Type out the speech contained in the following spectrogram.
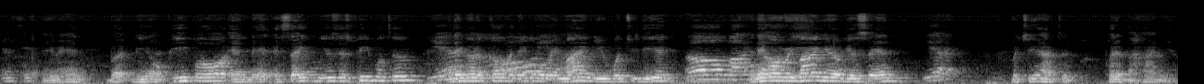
That's it. Amen. But you know, people and, and Satan uses people too. Yeah. And they're gonna come and they're Oh, gonna yeah. remind you what you did. Oh my And they're gonna remind you of your sin. Yeah. But you have to put it behind you.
